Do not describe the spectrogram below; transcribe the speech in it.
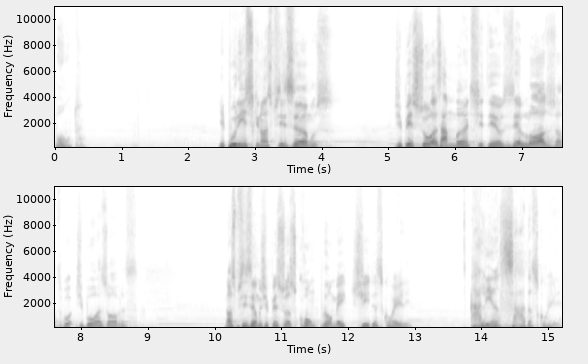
Ponto. E por isso que nós precisamos de pessoas amantes de Deus, zelosos de boas obras. Nós precisamos de pessoas comprometidas com Ele, aliançadas com Ele,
